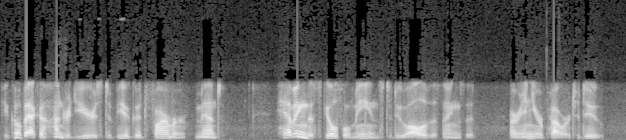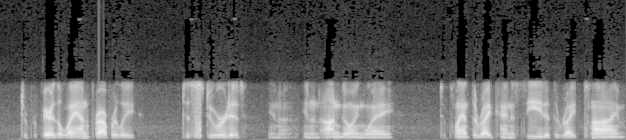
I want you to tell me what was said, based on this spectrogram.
If you go back a hundred years, to be a good farmer meant having the skillful means to do all of the things that are in your power to do, to prepare the land properly, to steward it in a in an ongoing way, to plant the right kind of seed at the right time,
